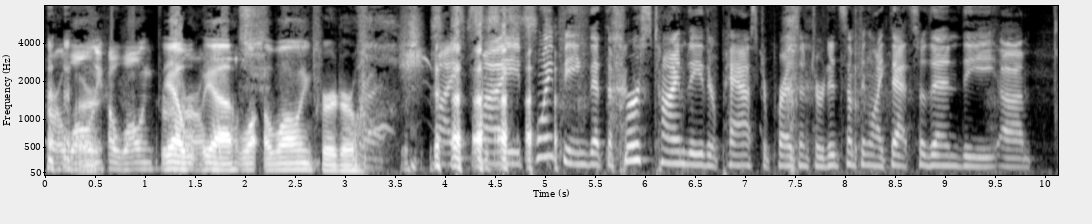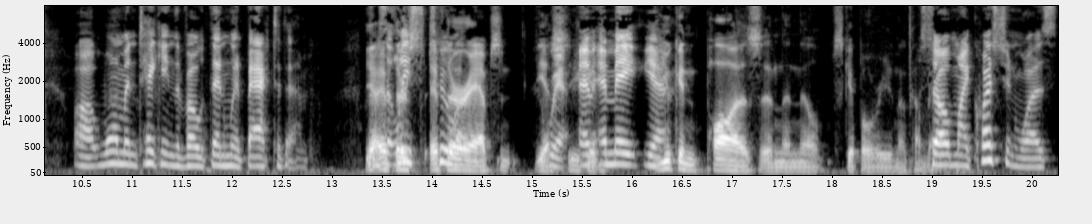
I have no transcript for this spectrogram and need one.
or a Walling, a Wallingford, yeah, or a yeah, Walsh. A Wallingford or my, my point being that the first time they either passed or present or did something like that, so then the um, uh, woman taking the vote then went back to them. yeah. If at least if two they're absent, yes, Yeah, you and- can, and may- yeah. you can pause and then they'll skip over you and they'll come So back. So my question was,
